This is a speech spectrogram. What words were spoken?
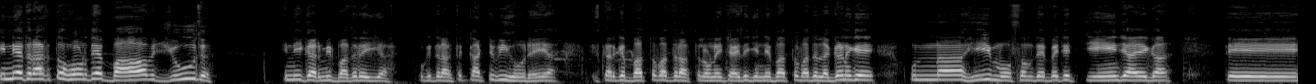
ਇੰਨੇ ਦਰਖਤ ਹੋਣ ਦੇ ਬਾਵਜੂਦ ਇੰਨੀ ਗਰਮੀ ਵੱਧ ਰਹੀ ਆ, ਕਿਉਂਕਿ ਦਰਖਤ ਕੱਟ ਵੀ ਹੋ ਰਹੇ ਆ। ਇਸ ਕਰਕੇ ਵੱਧ ਤੋਂ ਵੱਧ ਦਰਖਤ ਲਾਉਣੇ ਚਾਹੀਦੇ, ਜਿੰਨੇ ਵੱਧ ਤੋਂ ਵੱਧ ਲੱਗਣਗੇ, ਉਨਾ ਹੀ ਮੌਸਮ ਦੇ ਵਿੱਚ ਚੇਂਜ ਆਏਗਾ। ਤੇ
